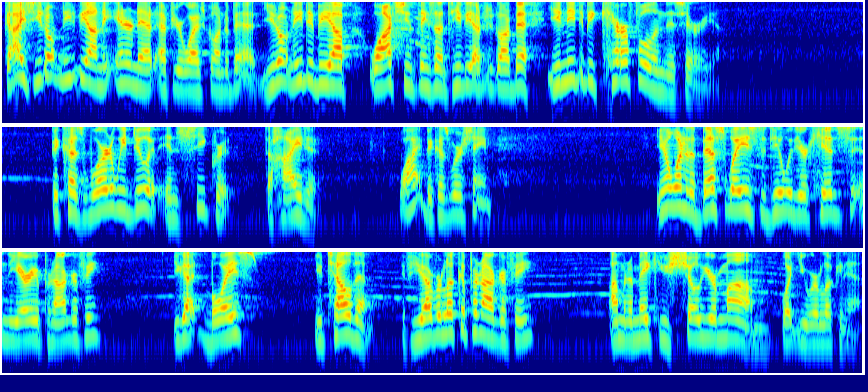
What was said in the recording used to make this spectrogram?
Guys, you don't need to be on the internet after your wife's gone to bed. You don't need to be up watching things on TV after you've gone to bed. You need to be careful in this area. Because where do we do it? In secret, to hide it. Why? Because we're ashamed. You know, one of the best ways to deal with your kids in the area of pornography? You got boys, you tell them, if you ever look at pornography, I'm going to make you show your mom what you were looking at.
